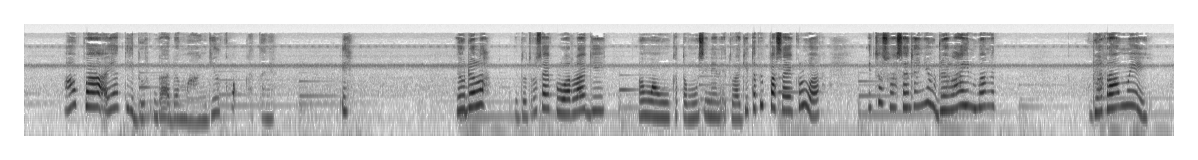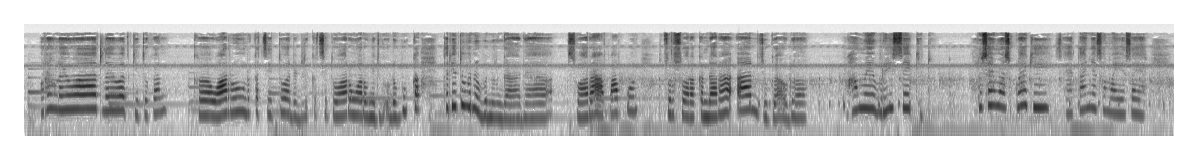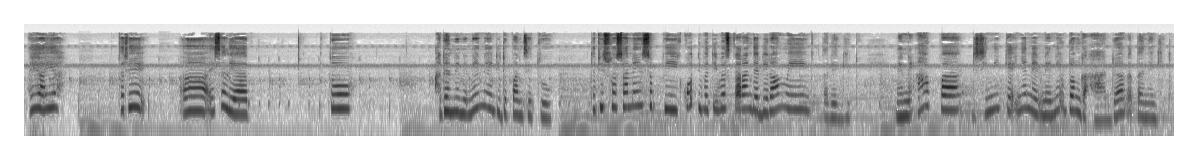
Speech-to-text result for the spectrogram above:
apa? Ayah tidur? Nggak ada manggil kok katanya. Ih ya udahlah. Itu terus saya keluar lagi mau ketemu si nenek itu lagi. Tapi pas saya keluar itu suasananya udah lain banget. Udah rame. Orang lewat lewat gitu kan. Ke warung dekat situ ada di dekat situ warung warungnya juga udah buka. Tadi tuh bener-bener nggak ada suara apa pun. Terus suara kendaraan juga udah rame berisik gitu. Lalu saya masuk lagi. Saya tanya sama ayah saya ayah ayah tadi uh, ayah saya lihat tuh ada nenek-nenek di depan situ. Tadi suasananya sepi. Kok tiba-tiba sekarang jadi rame? Kata gitu. Nenek apa? Di sini kayaknya nenek-nenek udah nggak ada katanya gitu.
